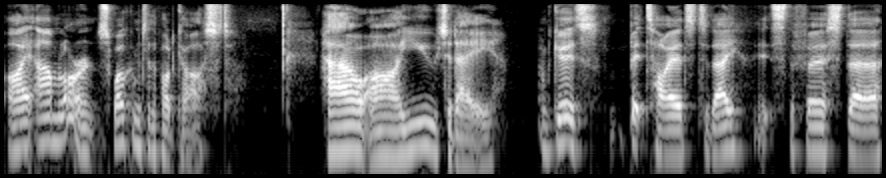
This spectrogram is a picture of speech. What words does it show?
I am Laurence. Welcome to the podcast. How are you today? I'm good. Bit tired today. It's the first uh,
